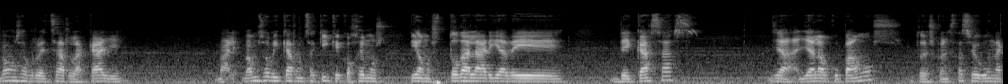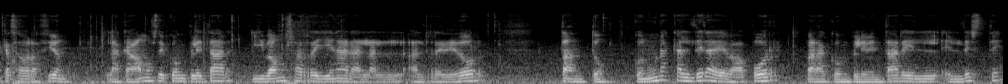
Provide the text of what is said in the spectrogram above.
Vamos a aprovechar la calle. Vale, vamos a ubicarnos aquí, que cogemos, digamos, toda el área de, de casas. Ya, ya la ocupamos. Entonces, con esta segunda casa de oración la acabamos de completar y vamos a rellenar al, alrededor tanto con una caldera de vapor para complementar el, el de este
